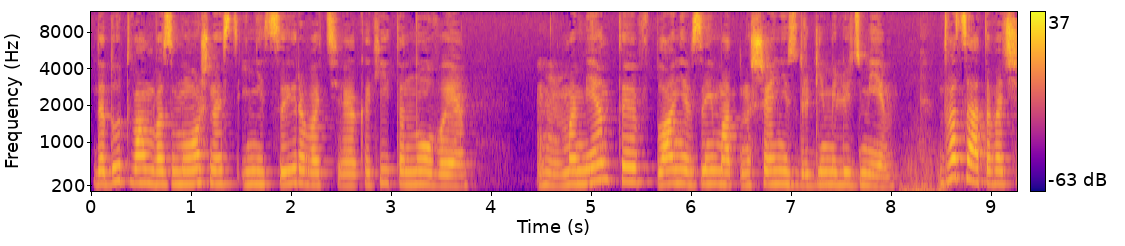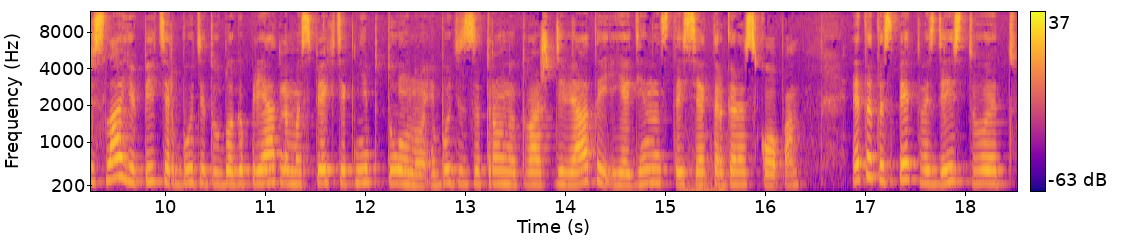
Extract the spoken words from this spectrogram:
дадут вам возможность инициировать э, какие-то новые моменты в плане взаимоотношений с другими людьми. 20 числа Юпитер будет в благоприятном аспекте к Нептуну и будет затронут ваш 9 и 11 сектор гороскопа. Этот аспект воздействует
